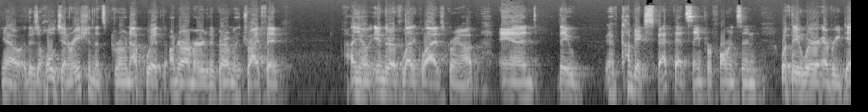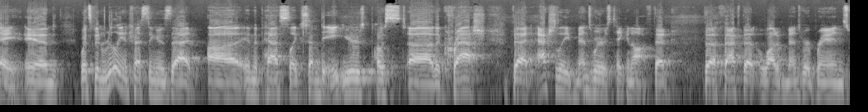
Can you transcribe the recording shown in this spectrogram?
you know, there's a whole generation that's grown up with Under Armour. They've grown up with Dri-FIT, uh, you know, in their athletic lives growing up, and they have come to expect that same performance in what they wear every day. And what's been really interesting is that uh, in the past like seven to eight years post uh, the crash, that actually menswear has taken off. That the fact that a lot of menswear brands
